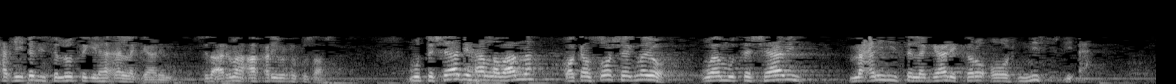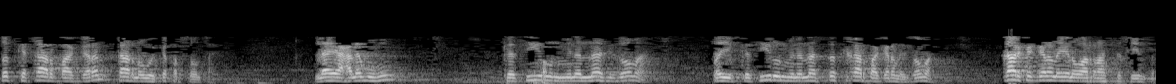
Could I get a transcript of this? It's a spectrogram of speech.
xaqiiqadiisa loo tegi lahaa aan la gaadhin. Sida arrimaha aakhariya wixii ku saabsan. Mutashaabiha labaadna waa kaan soo sheegnayo waa mutashaabih macnihiisa la gaadhi karo oo nisbi ah. Dadka qaar baa garan qaarna way ka qarsoon tahay. Laa yaclamuhu kaiirun min annaasi soo ayib kaiirun min annaasi dadka qaar baa garanaya soo ma? Qaar ka garanayana waa raasikiinta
